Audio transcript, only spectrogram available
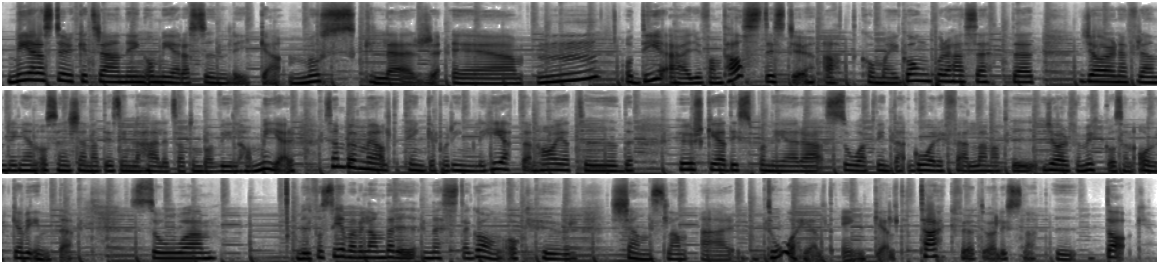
mera styrketräning och mera synliga muskler. Eh, mm, och det är ju fantastiskt ju att komma igång på det här sättet, göra den här förändringen och sen känna att det är så himla härligt så att hon bara vill ha mer. Sen behöver man ju alltid tänka på rimligheten. Har jag tid? Hur ska jag disponera så att vi inte går i fällan att vi gör för mycket och sen orkar vi inte. Så vi får se vad vi landar i nästa gång och hur känslan är då helt enkelt. Tack för att du har lyssnat idag.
